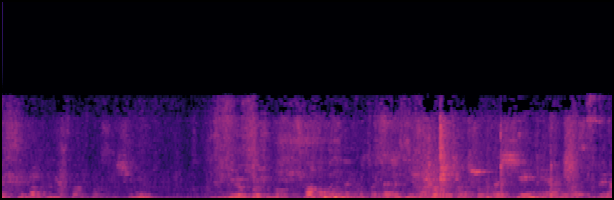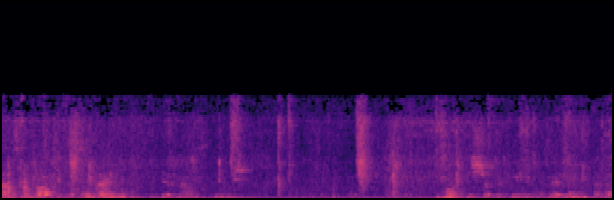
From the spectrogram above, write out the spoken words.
Спасибо. Вопрос еще нет? Нет, спасибо. Свободно, но подождите, тоже прошу прощения, у вас в 12.20 заседание задержалось немножко. Вот еще какие-либо заявления, да?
